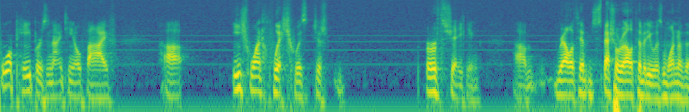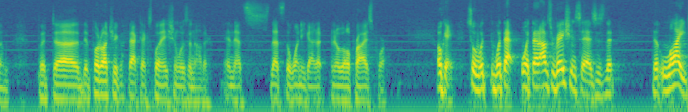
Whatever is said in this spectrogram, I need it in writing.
four papers in 1905, uh, each one of which was just earth-shaking. Um, relative, special relativity was one of them. But uh, the photoelectric effect explanation was another, and that's, that's the one he got a Nobel Prize for. Okay, so what, what, that, what that observation says is that, that light,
